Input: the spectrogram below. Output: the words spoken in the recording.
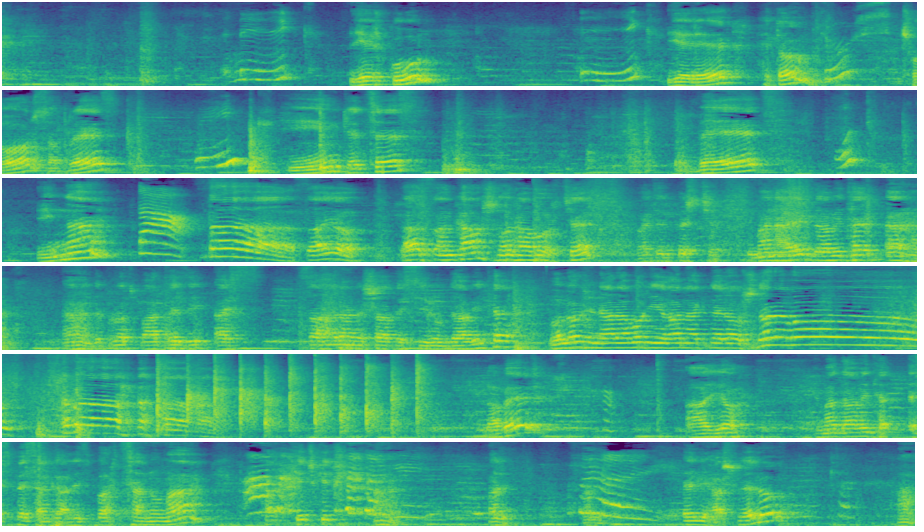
2 3 հետո 4 ապրես 5 կեցես 6 9 10 այո 10 անգամ շնորհավոր չէ բայց այդպես չէ հիմա նայեք Դավիթը ահա ահա դպրոց պարտեզի այս Սահարանը շատ է սիրում Դավիթը, բոլոր հնարավոր եղանակներով շնորհավոր։ Հապա։ Լավ է։ Այո։ Հիմա Դավիթը այսպես է գալիս բարձանում, հա։ Քիչ քիչ։ Արի։ Էլի հաշվելով։ Հա։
